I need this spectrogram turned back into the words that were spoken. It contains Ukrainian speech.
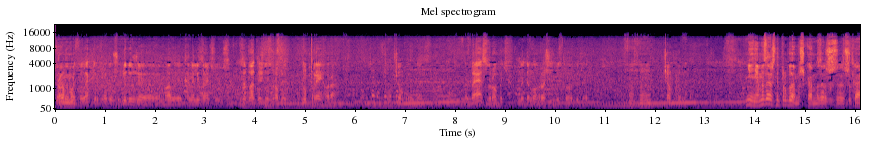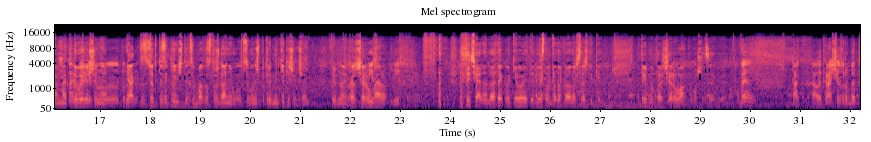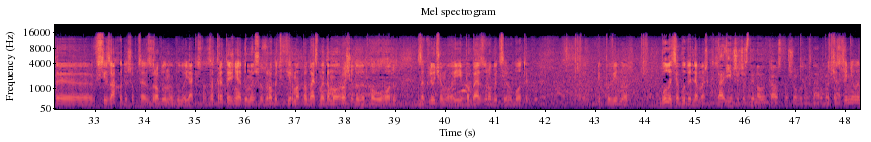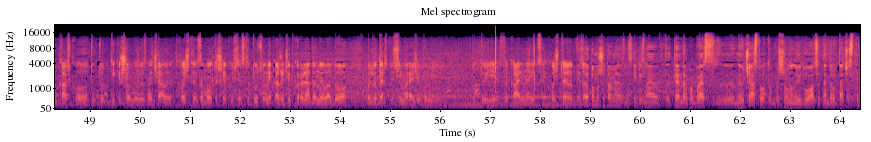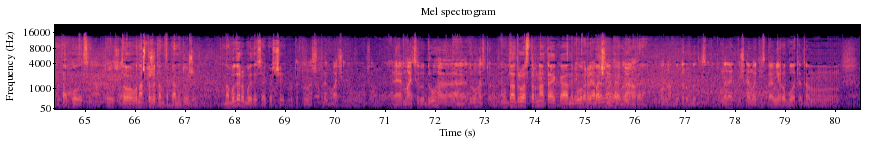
Зробимо колектор, зробимо, щоб люди вже мали каналізацію. все. За два тижні зроблять. Ну, три гора. В чому проблема? МБС зробить, ми дамо гроші з міського бюджету. В чому проблема? Ні, ні, ми зараз не проблему шукаємо. Ми зараз е, шукаємо методи вихід, вирішення, ну, тобто- як все-таки закінчити ці багатостражданні вулиці. Вони ж потрібні не тільки Шевченку, потрібно і в Однозначно. Місто, треба. Ну, Звичайно, да, так ви керуєте містом, то напевно все ж таки потрібно в першу чергу вам, тому що це якби. Ви так, але краще зробити всі заходи, щоб це зроблено було якісно. За три тижні я думаю, що зробить фірма ПБС. Ми дамо гроші, додаткову угоду, заключимо, і ПБС зробить ці роботи. Відповідно, вулиця буде для мешканців. Та інша частина Ленкавського, що будемо з нею робити? Тому частині Ленкавського, тобто тільки що ми визначали, хочете замовити ще якусь інституцію. Вони кажуть, від короля Данила до Бельведерської всі мережі поміняні. Тобто і фекальна, і це. Хочете справа в тому, що там, я наскільки знаю, тендер ПБС е, не участвував, тому що воно не відбувався. Тендер та частина, так, вулиці. То вона ж теж там така не дуже. Вона буде робитися якось чи? Ну так вона ж передбачена у цьому. Е, Мається виду друга, е, друга сторона. Ну та друга сторона, та яка не була передбачена Данила, тендером. Вона, так. вона буде робитися. Тобто ми навіть почнемо якісь певні роботи там.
